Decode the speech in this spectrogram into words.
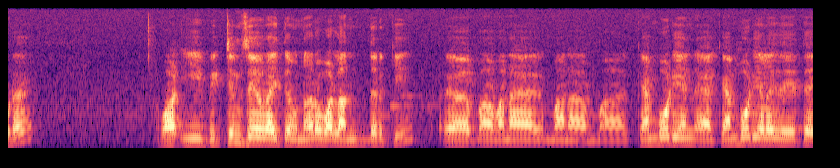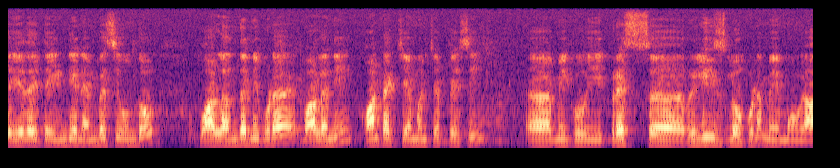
కూడా ఈ విక్టిమ్స్ ఎవరైతే ఉన్నారో వాళ్ళందరికీ మన మన కంబోడియన్ కంబోడియాలో ఏదైతే ఏదైతే ఇండియన్ ఎంబసీ ఉందో వాళ్ళందరినీ కూడా వాళ్ళని కాంటాక్ట్ చేయమని చెప్పేసి మీకు ఈ ప్రెస్ రిలీజ్లో కూడా మేము ఆ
